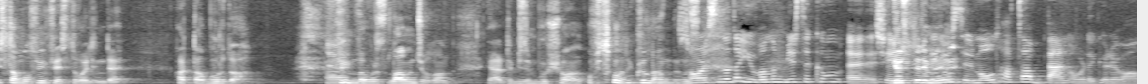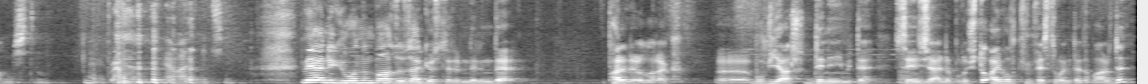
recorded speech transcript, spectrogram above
İstanbul Film Festivali'nde hatta burada Evet. Film Lovers Lounge olan yerde bizim bu şu an ofis olarak kullandığımız Sonrasında da Yuva'nın bir takım e, şeylerinde Gösterimleri- gösterimi oldu. Hatta ben orada görev almıştım. Evet, onu hemen geçeyim. Ve hani Yuva'nın bazı özel gösterimlerinde paralel olarak e, bu VR deneyimi de seyircilerle buluştu. Ayvalık Film Festivali'nde de vardı.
